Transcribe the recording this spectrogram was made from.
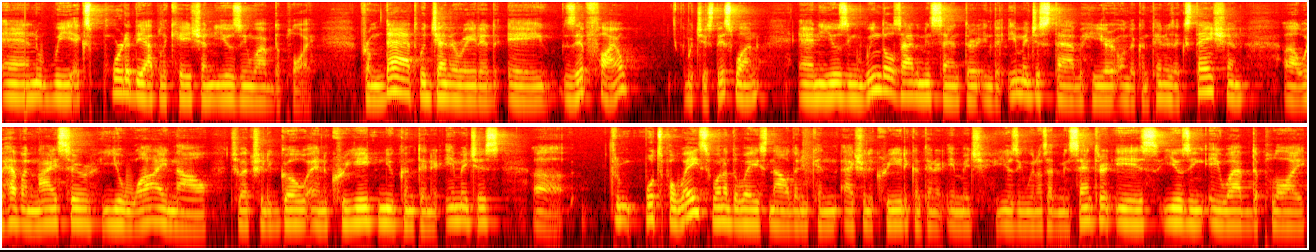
and we exported the application using Web Deploy. From that, we generated a zip file, which is this one, and using Windows Admin Center in the Images tab here on the Containers extension, uh, we have a nicer UI now to actually go and create new container images uh, through multiple ways. One of the ways now that you can actually create a container image using Windows Admin Center is using a web deploy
